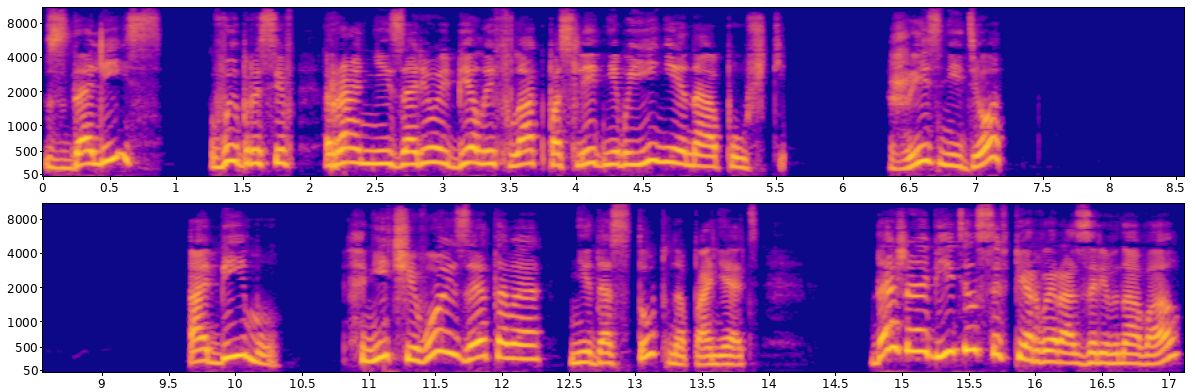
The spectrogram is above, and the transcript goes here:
сдались выбросив ранней зарей белый флаг последнего иния на опушке. Жизнь идет. Абиму ничего из этого недоступно понять. Даже обиделся в первый раз, заревновал.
